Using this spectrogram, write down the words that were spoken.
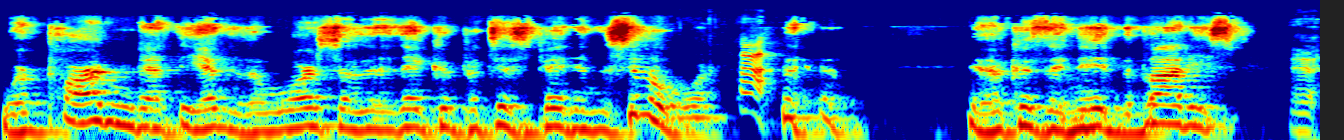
were pardoned at the end of the war so that they could participate in the Civil War. you know, because they needed the bodies. yeah.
